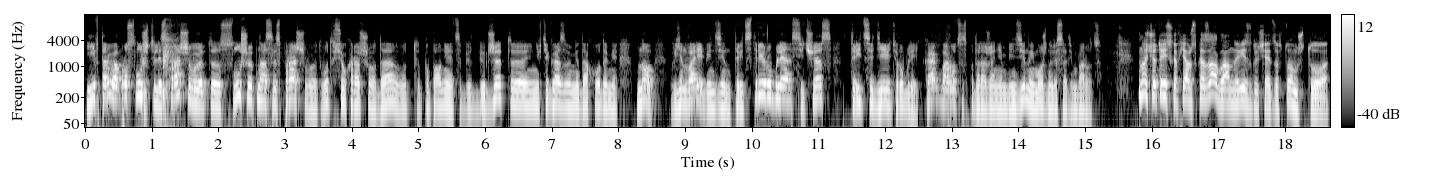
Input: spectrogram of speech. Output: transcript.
И второй вопрос слушатели спрашивают, э, слушают нас и спрашивают, вот все хорошо, да, вот пополняется бюджет э, нефтегазовыми доходами, но в январе бензин 33 рубля, сейчас 39 рублей. Как бороться с подорожанием бензина и можно ли с этим бороться? Ну, насчет рисков я уже сказал. Главный риск заключается в том, что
